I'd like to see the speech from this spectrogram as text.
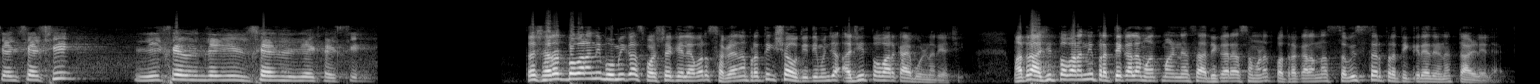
त्यांच्याशी नेते मंडळी विचारविनिमय करतील. तर शरद पवारांनी भूमिका स्पष्ट केल्यावर सगळ्यांना प्रतीक्षा होती. ती म्हणजे अजित पवार काय बोलणार याची. मात्र अजित पवारांनी प्रत्येकाला मत मांडण्याचा अधिकार असं म्हणत पत्रकारांना सविस्तर प्रतिक्रिया देणं टाळलेलं आहे.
